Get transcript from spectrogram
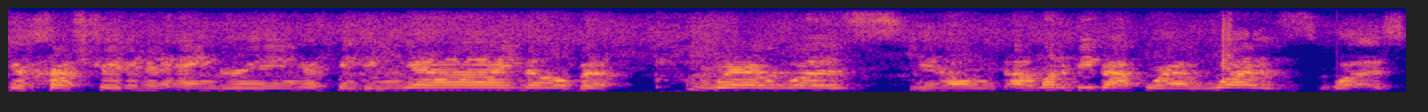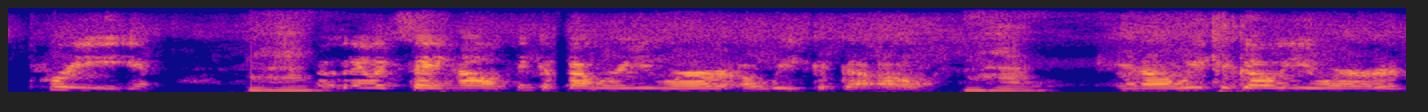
you're frustrated and angry and you're thinking, yeah, I know, but where I was, you know, I want to be back where I was, was pre. Mm-hmm. they would say, no, think about where you were a week ago. Mm-hmm. You know, a week ago you were,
